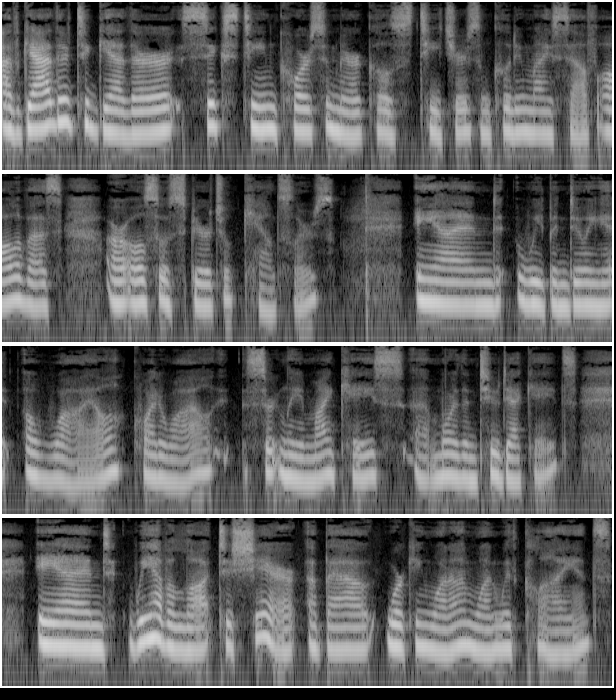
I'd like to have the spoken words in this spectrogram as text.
I've gathered together 16 Course in Miracles teachers, including myself. All of us are also spiritual counselors. And we've been doing it a while, quite a while, certainly in my case, uh, more than two decades. And we have a lot to share about working one on one with clients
